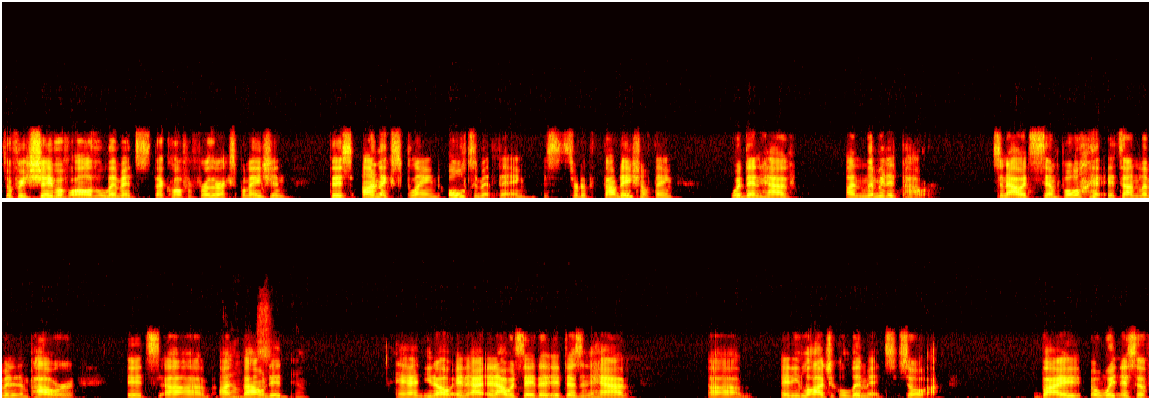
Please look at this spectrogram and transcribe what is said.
So if we shave off all the limits that call for further explanation, this unexplained ultimate thing, this sort of foundational thing, would then have unlimited power. So now it's simple, it's unlimited in power, it's uh, unbounded, Yeah. and you know, and I- and I would say that it doesn't have um, any logical limits. So, by a witness of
